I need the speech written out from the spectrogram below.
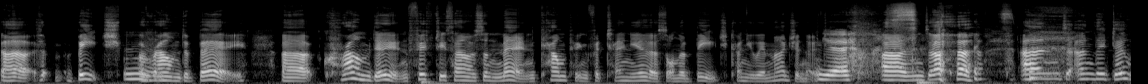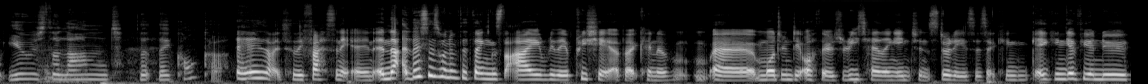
uh, beach Mm. around a bay, uh, crammed in 50,000 men camping for 10 years on a beach. Can you imagine it? Yeah. And, uh, and, and they don't use the land that they conquer. It is actually fascinating, and that this is one of the things that I really appreciate about kind of uh, modern day authors retelling ancient stories. Is it can it can give you a new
